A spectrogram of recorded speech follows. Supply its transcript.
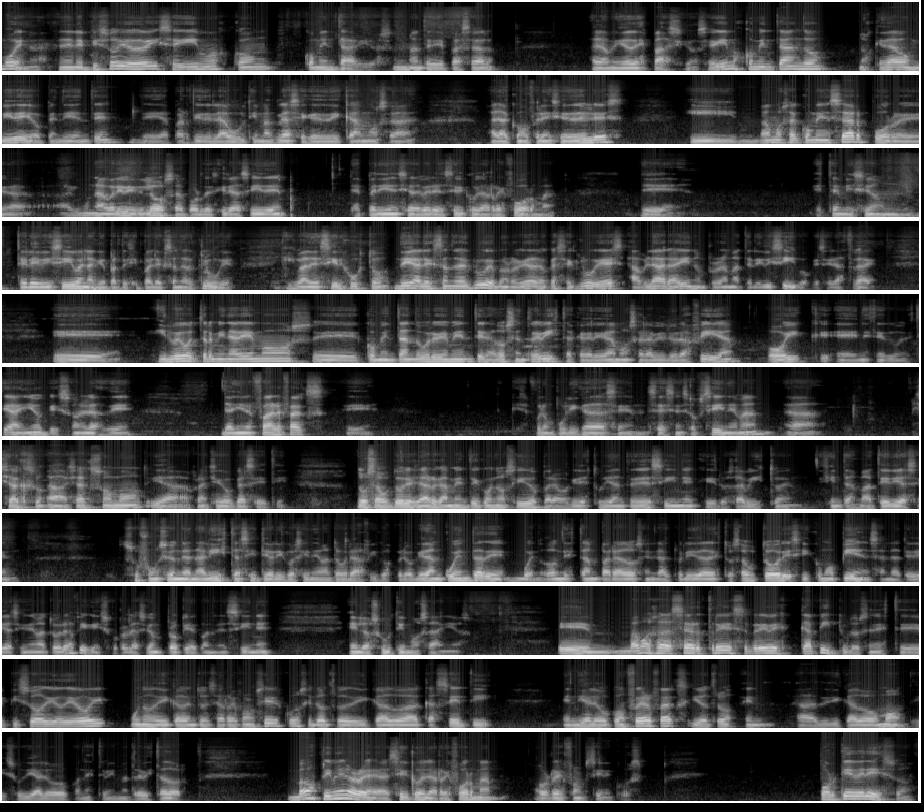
Bueno, en el episodio de hoy seguimos con comentarios, antes de pasar a la unidad de espacio. Seguimos comentando, nos quedaba un video pendiente de, a partir de la última clase que dedicamos a, la conferencia de Deleuze y vamos a comenzar por eh, alguna breve glosa, por decir así, de la experiencia de ver el Círculo de la Reforma, de esta emisión televisiva en la que participa Alexander Kluge. Iba a decir justo de Alexander Kluge, pero en realidad lo que hace Kluge es hablar ahí en un programa televisivo que se las trae. Eh, y luego terminaremos eh, comentando brevemente las dos entrevistas que agregamos a la bibliografía hoy, en, este, este, año, que son las de Daniel Fairfax, eh, que fueron publicadas en Sessions of Cinema, Jacques Saumont y a Francesco Cassetti. Dos autores largamente conocidos para cualquier estudiante de cine que los ha visto en distintas materias en su función de analistas y teóricos cinematográficos, pero que dan cuenta de, bueno, dónde están parados en la actualidad estos autores y cómo piensan la teoría cinematográfica y su relación propia con el cine en los últimos años. Eh, vamos a hacer tres breves capítulos en este episodio de hoy uno dedicado entonces a Reform Circus, el otro dedicado a Cassetti en diálogo con Fairfax y otro dedicado a Omont y su diálogo con este mismo entrevistador. Vamos primero al Circo de la Reforma o Reform Circus. ¿Por qué ver eso?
